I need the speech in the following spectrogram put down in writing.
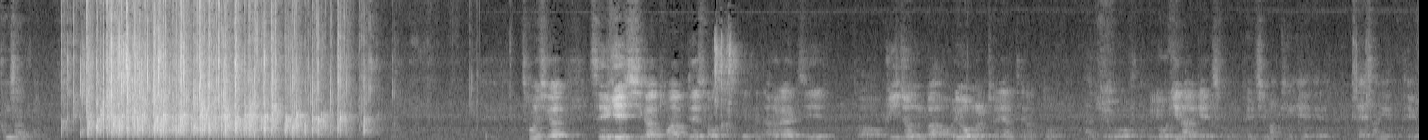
감사합니다. 정원시가 세 개의 시가 통합돼서 갖고 있는 여러 가지 어, 비전과 어려움을 저희한테는 또 아주 요긴하게 지금 벤치마킹의 대- 대상이 되고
